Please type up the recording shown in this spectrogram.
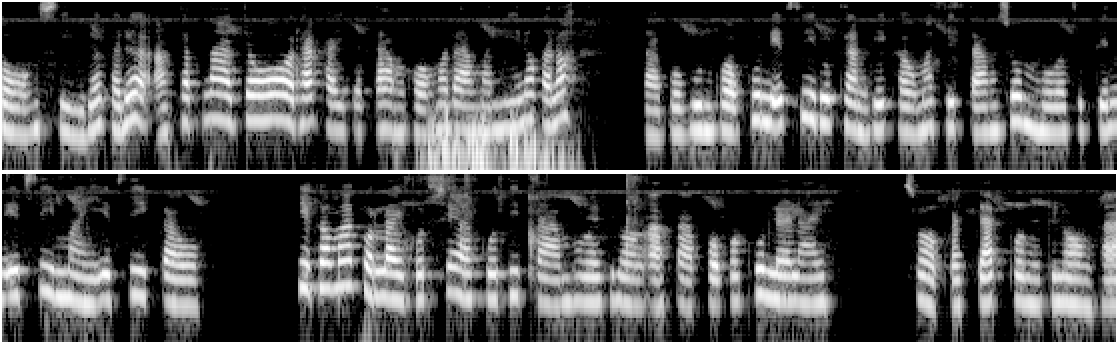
สองสี่ด้อค่ะเด้อเอาแคปหน้าจอถ้าใครจะตามของมาดามวันนี้เนาะค่ะเนาะ กราบขอบคุณขอบคุณ FC ทุกท่านที่เข้ามาติดตามชมบ่ว่าจะเป็น FC ใหม่ FC เก่า ที่เข้ามากดไลค์กดแชร์กดติดตามพ่อแม่พี่น้องอากราบขอบพระคุณหลายๆชอบกระจัดพ่อแม่พี่น้องค่ะ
